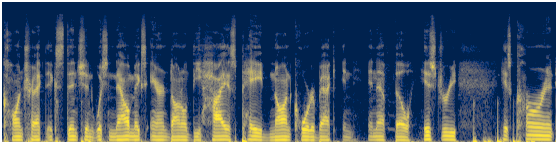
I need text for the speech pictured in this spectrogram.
contract extension, which now makes Aaron Donald the highest paid non quarterback in NFL history. His current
